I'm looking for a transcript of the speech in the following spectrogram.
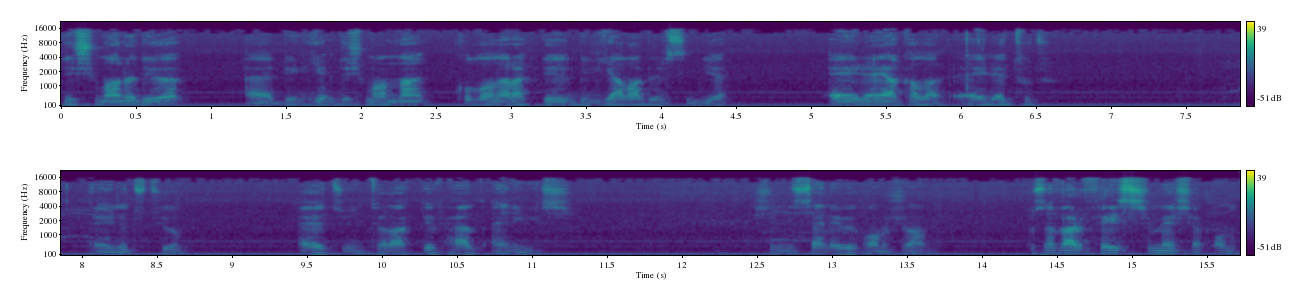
düşmanı diyor e, bilgi düşmandan kullanarak diyor bilgi alabilirsin diyor. Eyle yakala, eyle tut. Eyle tutuyorum. Evet, interactive health enemies. Şimdi seni bir konuşalım. Bu sefer face smash yapalım.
